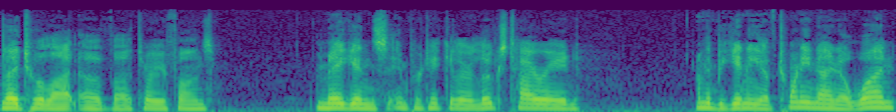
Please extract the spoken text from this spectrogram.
led to a lot of uh, throw your phones. Megan's, in particular, Luke's tirade in the beginning of 2901,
